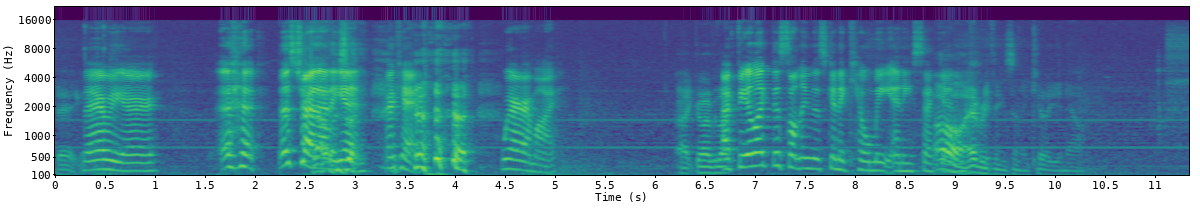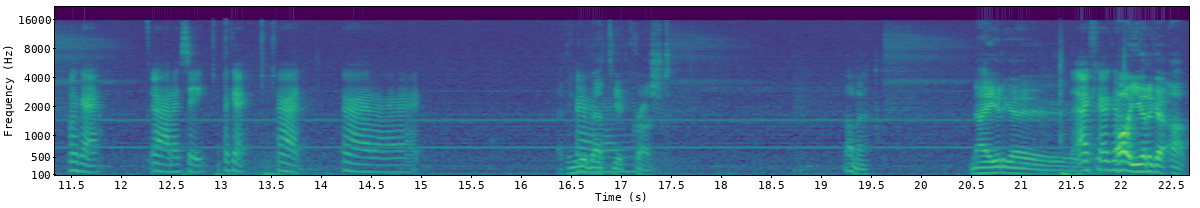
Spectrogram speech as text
There you go. There we go. Let's try that, That again. a- okay. Where am I? All right, go over that. I feel like there's something that's gonna kill me any second. Oh, everything's gonna kill you now. Okay. Alright, I see. Okay. Alright, alright. I think you're about to get crushed. Oh no. No, you gotta go. I got- Oh, you gotta go up.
